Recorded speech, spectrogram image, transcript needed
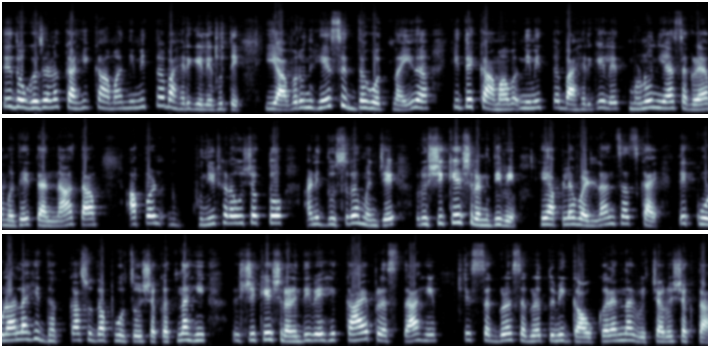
ते दोघंजण काही कामानिमित्त बाहेर गेले होते. यावरून हे सिद्ध होत नाही ना की ते कामानिमित्त बाहेर गेलेत म्हणून या सगळ्यामध्ये त्यांना आता आपण खुनी ठरवू शकतो. आणि दुसरं म्हणजे ऋषिकेश रणदिवे हे आपल्या वडिलांचाच काय? ते कुणालाही धक्का सुद्धा पोहोचवू शकत नाही. ऋषिकेश रणदिवे हे काय प्रस्थ आहे? हे सगळं सगळं तुम्ही गावकऱ्यांना विचारू शकता.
